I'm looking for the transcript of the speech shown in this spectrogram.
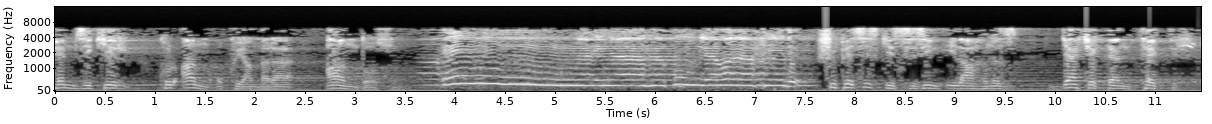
Hem zikir, Kur'an okuyanlara and olsun. Şüphesiz ki sizin ilahınız gerçekten tektir.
